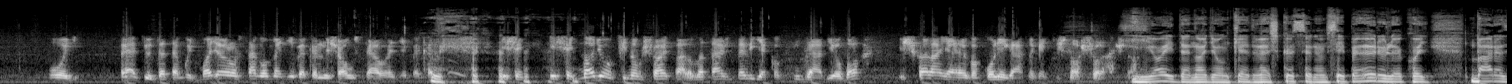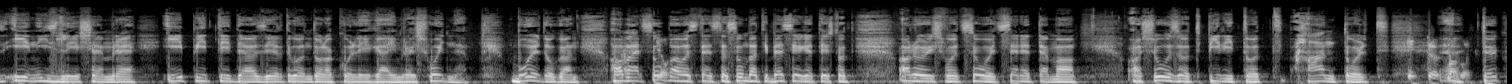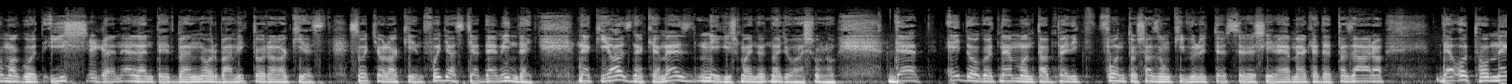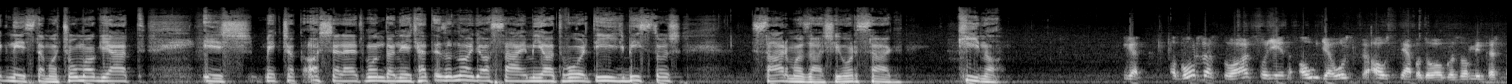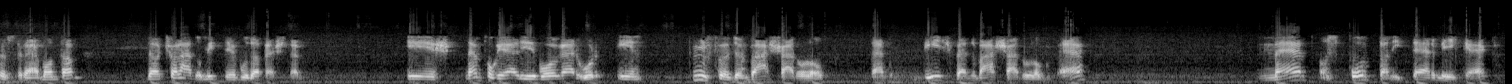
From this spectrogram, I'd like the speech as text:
hogy feltüntetem, hogy Magyarországon mennyibe kerül, és Ausztriában mennyibe kerül. és, egy, és egy nagyon finom sajtválogatást bevigyek a klubrádióba, és felajánlják a kollégáknak egy kis lassolásra. Jaj, de nagyon kedves, köszönöm szépen. Örülök, hogy bár az én ízlésemre építi, de azért gondol a kollégáimra is, hogy nem. Boldogan. Ha már szóba hozta ezt a szombati beszélgetést, ott arról is volt szó, hogy szeretem a, a sózott, pirított, hántolt tökmagot. tökmagot is, igen. igen, ellentétben Orbán Viktorral, aki ezt szotyolaként fogyasztja, de mindegy. Neki az, nekem ez, mégis majd nagyon hasonló. De egy dolgot nem mondtam, pedig fontos azon kívül, hogy többszörösére emelkedett az ára, de otthon megnéztem a csomagját, és még csak azt se lehet mondani, hogy hát ez a nagy asszály miatt volt így biztos. Származási ország Kína. Igen. A borzasztó az, hogy én ugye Ausztriában dolgozom, mint ezt többször elmondtam, de a családom itt él Budapesten. És nem fogja elérni bolgár úr, én külföldön vásárolok tehát Bécsben vásárolok be, mert az ottani termékek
